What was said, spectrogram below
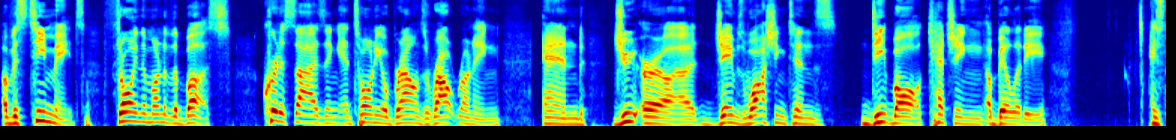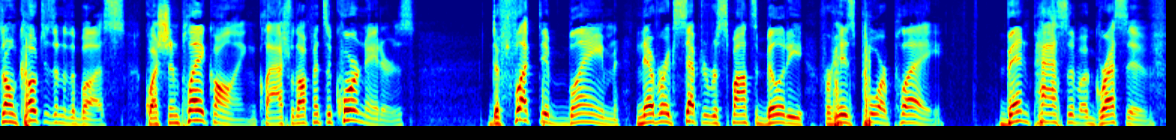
of his teammates, throwing them under the bus, criticizing Antonio Brown's route running and uh, James Washington's deep ball catching ability. He's thrown coaches under the bus, questioned play calling, clashed with offensive coordinators deflected blame, never accepted responsibility for his poor play, been passive aggressive.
